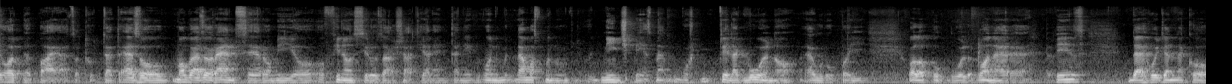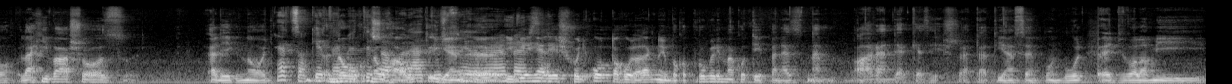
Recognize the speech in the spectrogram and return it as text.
ad be pályázatot. Tehát ez a, maga ez a rendszer, ami a, a finanszírozását jelenteni. Nem azt mondom, hogy nincs pénz, mert most tényleg volna európai alapokból van erre pénz, de hogy ennek a lehívása az elég nagy hát know, know-how-t igen, igényel, és hogy ott, ahol a legnagyobbak a problémák, ott éppen ez nem áll rendelkezésre. Tehát ilyen szempontból egy valami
